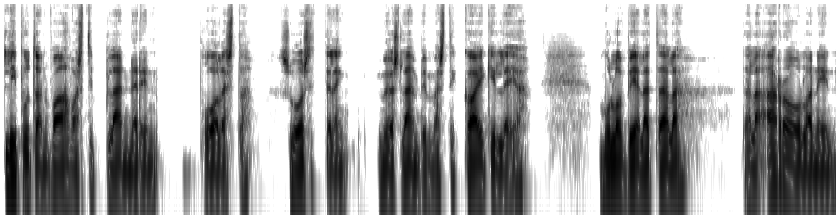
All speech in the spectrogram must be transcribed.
liputan vahvasti Plannerin puolesta. Suosittelen myös lämpimästi kaikille ja mulla on vielä täällä, täällä Arrowlla niin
